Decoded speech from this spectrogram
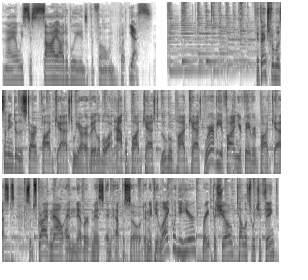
And I always just sigh audibly into the phone. But yes, Hey, thanks for listening to the Start Podcast. We are available on Apple Podcast, Google Podcast, wherever you find your favorite podcasts. Subscribe now and never miss an episode. And if you like what you hear, rate the show, tell us what you think.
